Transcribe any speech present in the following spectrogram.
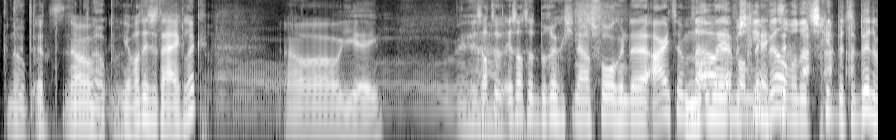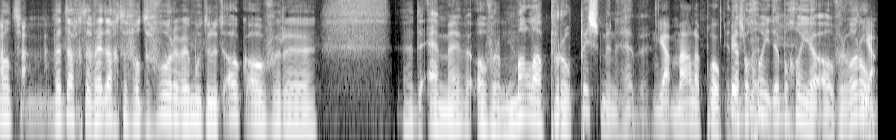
Knopen. Het, het- nou, Knopen. Ja, wat is het eigenlijk? Oh jee. Is, dat het, is dat het bruggetje naar het volgende item? Nou van, eh, ja, van misschien wel, want het schiet me te binnen. Want wij dachten, wij dachten van tevoren, wij moeten het ook over eh, de M, hè, over malapropismen hebben. Ja, Daar malapropisme. begon, je, daar begon je over. Waarom? Ja,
